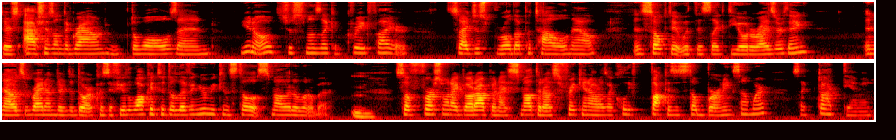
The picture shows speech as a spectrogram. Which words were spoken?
There's ashes on the ground, the walls, and you know it just smells like a great fire. So I just rolled up a towel now and soaked it with this like deodorizer thing, and now it's right under the door. Because if you walk into the living room, you can still smell it a little bit. Mhm. So first when I got up and I smelt it, I was freaking out. I was like, "Holy fuck! Is it still burning somewhere?" It's like, "God damn it!"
